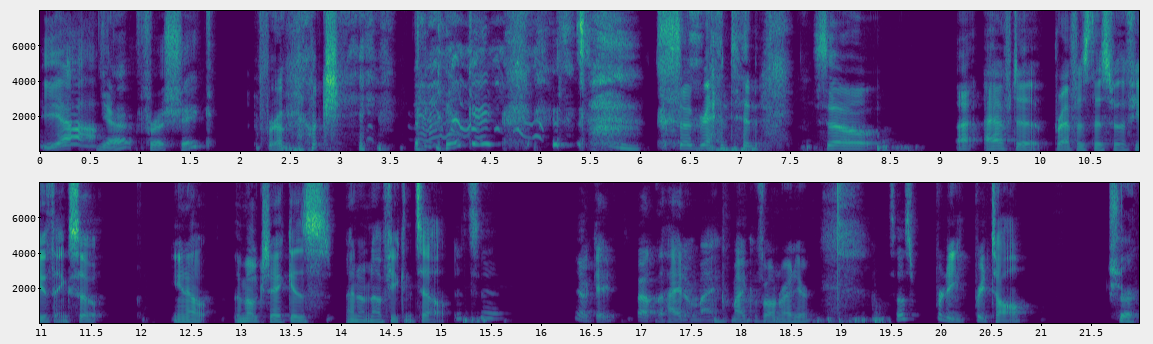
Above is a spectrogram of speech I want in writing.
yeah, Yeah, for a shake. for a milkshake. okay. so granted, so I, I have to preface this with a few things. So, you know, the milkshake is I don't know if you can tell. It's okay, about the height of my microphone right here. So it's pretty pretty tall. Sure.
